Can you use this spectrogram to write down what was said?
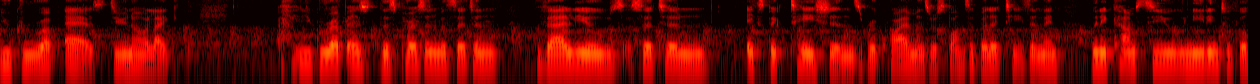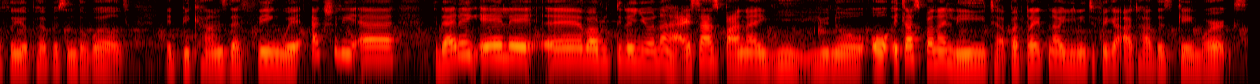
you grew up as. Do you know like you grew up as this person with certain values, certain expectations, requirements, responsibilities, and then when it comes to you needing to fulfill your purpose in the world, it becomes that thing where actually uh eh, yona you know or it spana later but right now you need to figure out how this game works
